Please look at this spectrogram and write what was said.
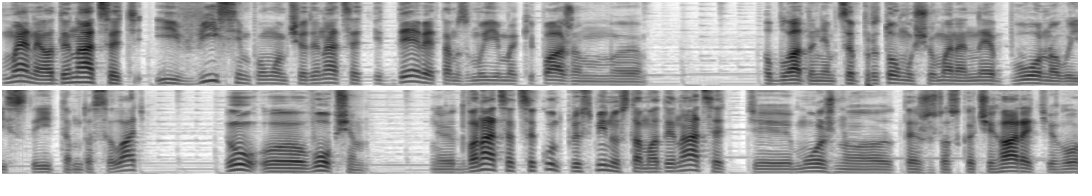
В мене 11,8, по-моєму, чи 11,9 там з моїм екіпажем е, обладнанням. Це при тому, що в мене не боновий стоїть там досилач. Ну, е, в общем, е, 12 секунд, плюс-мінус там 11, е, можна теж розкочегарити його.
